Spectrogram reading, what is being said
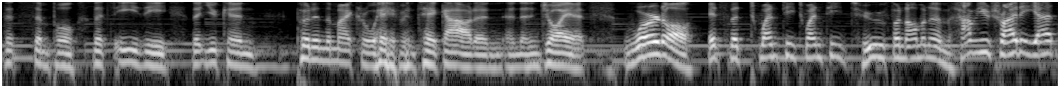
that's simple that's easy that you can put in the microwave and take out and, and enjoy it. Wordle, it's the 2022 phenomenon. Have you tried it yet?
